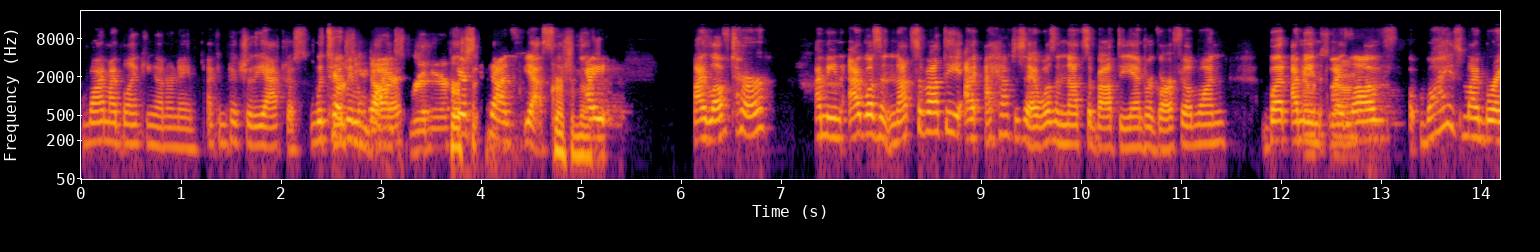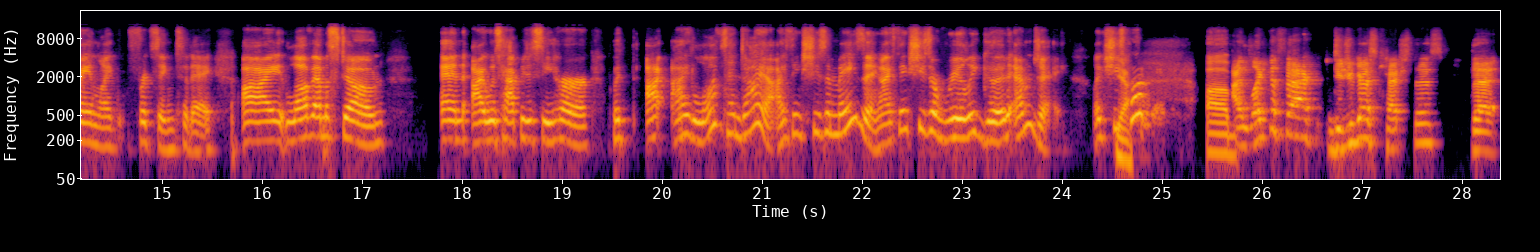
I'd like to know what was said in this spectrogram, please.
why am I blanking on her name? I can picture the actress with Tobey Kirsten Maguire. Dunst. Kirsten- Kirsten Dunst, yes. Kirsten Dunst. I I loved her. I mean, I wasn't nuts about the I, I have to say I wasn't nuts about the Andrew Garfield one, but I mean I love why is my brain like fritzing today? I love Emma Stone and I was happy to see her, but I I love Zendaya. I think she's amazing. I think she's a really good MJ. Like she's Yeah. perfect. Um, I like the fact. Did you guys catch this? That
